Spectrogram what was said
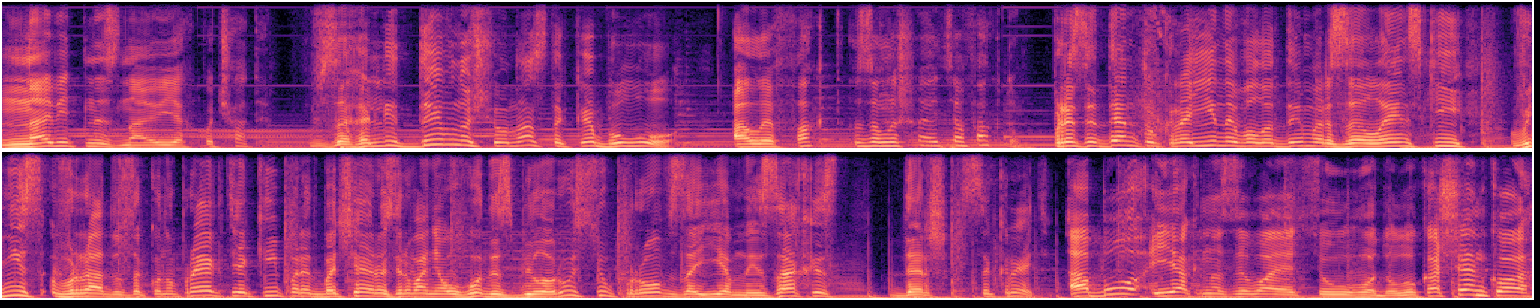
Навіть не знаю, як почати. Взагалі дивно, що у нас таке було. Але факт залишається фактом. Президент України Володимир Зеленський вніс в Раду законопроект, який передбачає розірвання угоди з Білоруссю про взаємний захист держсекретів. Або як називає цю угоду Лукашенко,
